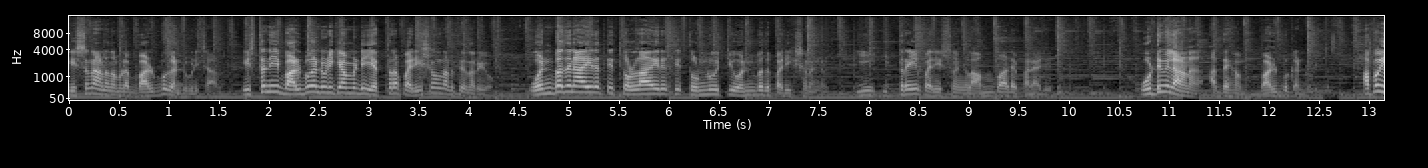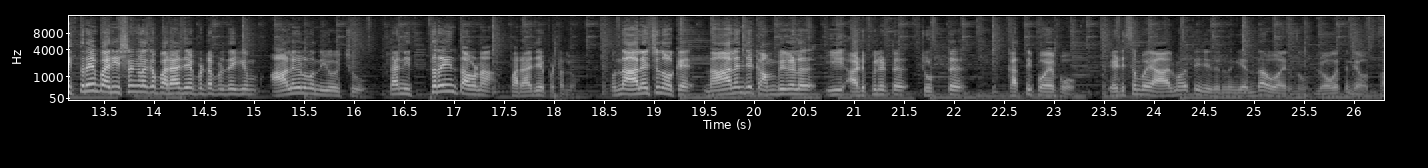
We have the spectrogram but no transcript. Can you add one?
ഇഷ്ടനാണ് നമ്മുടെ ബൾബ് കണ്ടുപിടിച്ച ആൾ ഇഷ്ടൻ ഈ ബൾബ് കണ്ടുപിടിക്കാൻ വേണ്ടി എത്ര പരീക്ഷണം നടത്തിയെന്നറിയോ? ഒൻപതിനായിരത്തി തൊള്ളായിരത്തി തൊണ്ണൂറ്റി ഒൻപത് പരീക്ഷണങ്ങൾ. ഈ ഇത്രയും പരീക്ഷണങ്ങൾ അമ്പാടെ പരാജയപ്പെട്ടു. ഒടുവിലാണ് അദ്ദേഹം ബൾബ് കണ്ടുപിടിച്ചത്. അപ്പോൾ ഇത്രയും പരീക്ഷണങ്ങളൊക്കെ പരാജയപ്പെട്ടപ്പോഴത്തേക്കും ആളുകൾ വന്ന് ചോദിച്ചു താൻ ഇത്രയും തവണ പരാജയപ്പെട്ടല്ലോ. ഒന്ന് ആലോചിച്ച് നോക്കേ. നാലഞ്ച് കമ്പികൾ ഈ അടുപ്പിലിട്ട് ചുട്ട് കത്തിപ്പോയപ്പോൾ എഡിസൺ പോയി ആത്മഹത്യ ചെയ്തിരുന്നെങ്കിൽ എന്താവുമായിരുന്നു ലോകത്തിന്റെ അവസ്ഥ?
